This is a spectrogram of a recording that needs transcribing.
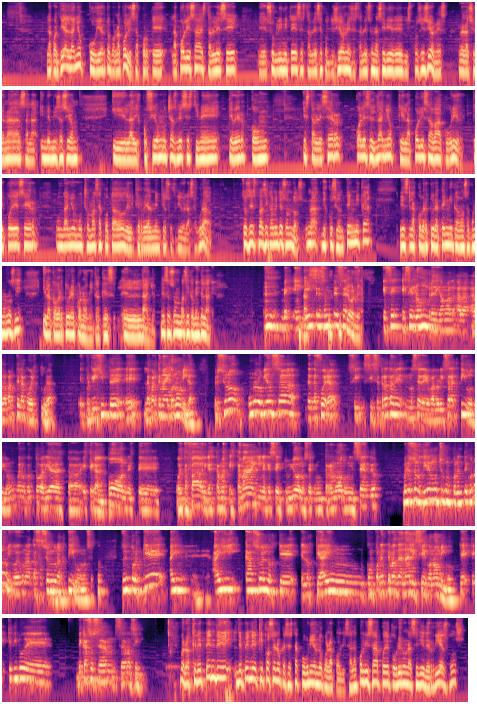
La cuantía del daño cubierto por la póliza, porque la póliza establece eh, sublímites, establece condiciones, establece una serie de disposiciones relacionadas a la indemnización y la discusión muchas veces tiene que ver con establecer cuál es el daño que la póliza va a cubrir, que puede ser un daño mucho más acotado del que realmente ha sufrido el asegurado. Entonces, básicamente son dos. Una discusión técnica, es la cobertura técnica, vamos a ponerlo así, y la cobertura económica, que es el daño. Esas son básicamente las... Qué interesante ese, ese, nombre, digamos, a la, parte de la cobertura, eh, porque dijiste eh, la parte más económica. Pero si uno, uno lo piensa desde afuera, si, si, se trata de, no sé, de valorizar activos, digamos, bueno, cuánto valía este galpón, este, o esta fábrica, esta, esta máquina que se destruyó, no sé, con un terremoto, un incendio, bueno, eso no tiene mucho componente económico, es una tasación de un activo, ¿no es cierto? Entonces, ¿por qué hay, hay casos en los, que, en los que hay un componente más de análisis económico? ¿Qué, qué, qué tipo de, de, casos se dan, se dan así? Bueno, es que depende, depende de qué cosa es lo que se está cubriendo con la póliza. La póliza puede cubrir una serie de riesgos.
